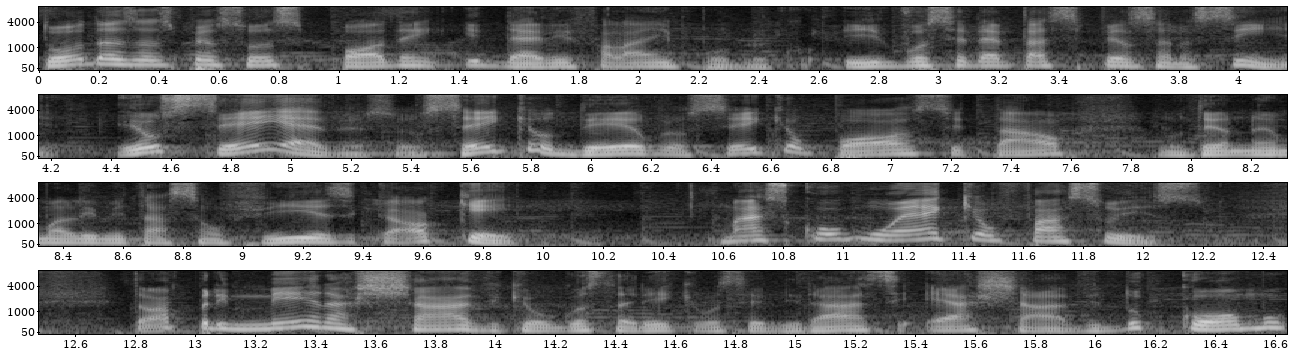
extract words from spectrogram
todas as pessoas podem e devem falar em público. E você deve estar se pensando assim: eu sei, Everson, eu sei que eu devo, eu sei que eu posso e tal, não tenho nenhuma limitação física, ok. Mas como é que eu faço isso? Então a primeira chave que eu gostaria que você virasse é a chave do como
